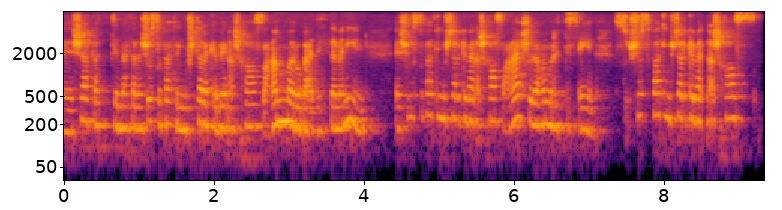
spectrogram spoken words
آه، شافت مثلا شو الصفات المشتركة بين أشخاص عمروا بعد الثمانين؟ آه، شو الصفات المشتركة بين أشخاص عاشوا لعمر التسعين؟ شو الصفات المشتركة بين أشخاص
